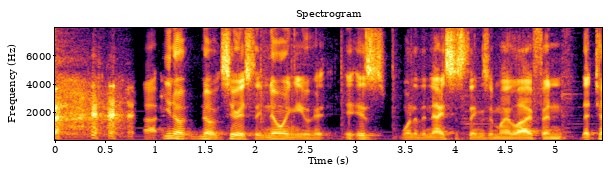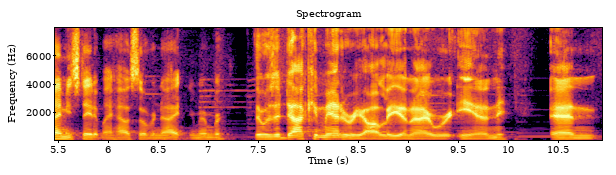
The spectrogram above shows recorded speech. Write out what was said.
uh, you know, no, seriously, knowing you is one of the nicest things in my life. And that time you stayed at my house overnight, you remember? There was a documentary Ali and I were in, and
